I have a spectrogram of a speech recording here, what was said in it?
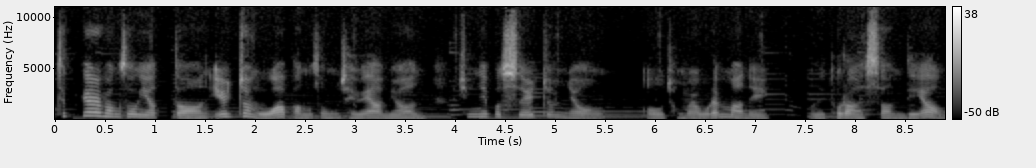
특별 방송이었던 1.5화 방송 제외하면 칩니버스 1.0 어, 정말 오랜만에 오늘 돌아왔었는데요.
